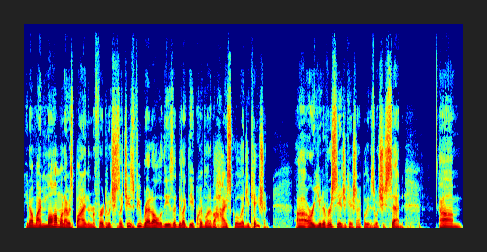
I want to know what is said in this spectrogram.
you know my mom when I was buying them referred to it. She's like, "Geez, if you read all of these, that'd be like the equivalent of a high school education uh, or university education." I believe is what she said. Um,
